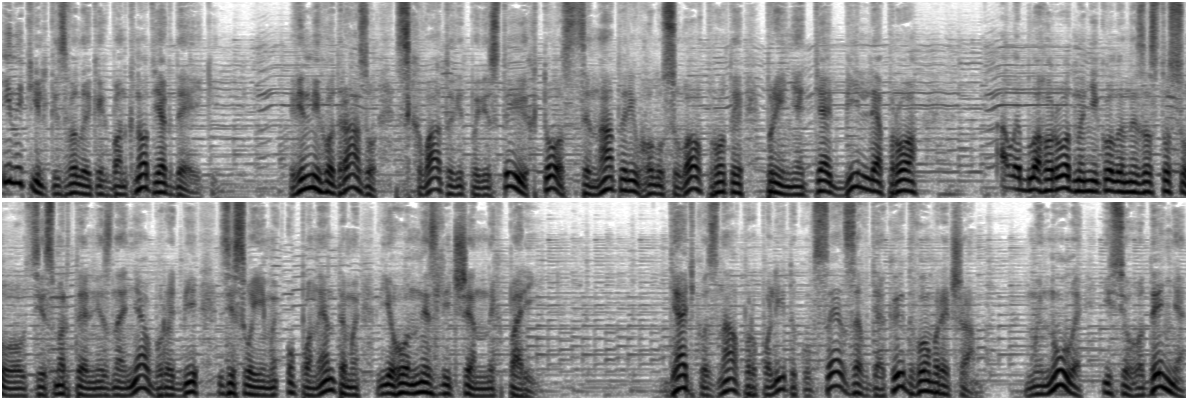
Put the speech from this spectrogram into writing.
і не тільки з великих банкнот, як деякі. Він міг одразу з хвату відповісти, хто з сенаторів голосував проти прийняття білля про але благородно ніколи не застосовував ці смертельні знання в боротьбі зі своїми опонентами в його незліченних парі. Дядько знав про політику все завдяки двом речам. Минуле і сьогодення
